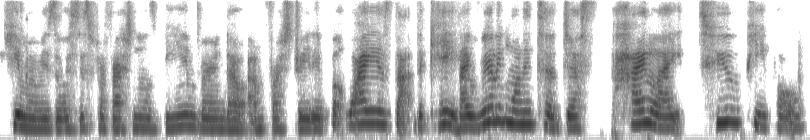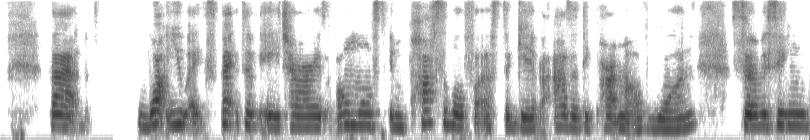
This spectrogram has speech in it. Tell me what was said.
human resources professionals being burned out and frustrated. But why is that the case? I really wanted to just highlight two people that what you expect of HR is almost impossible for us to give as a department of one. Servicing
